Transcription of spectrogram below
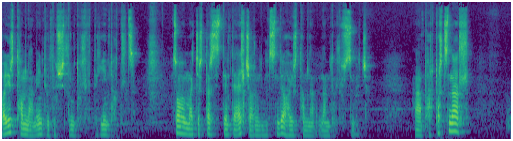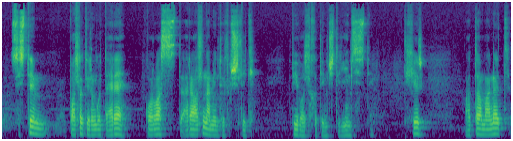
хоёр том намын төлөвшөл рүү түлхдэг ийм тогтолцоо. 100% мажоритар системтэй аль ч оронд үндсэндээ хоёр том нам төлөвшсөн байж байгаа. А пропорционал систем болоод ирэнгүүт арай 3-аас арай олон намын төлөвшлийг бий болгоход дэмждэг ийм систем. Тэгэхээр одоо манайд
